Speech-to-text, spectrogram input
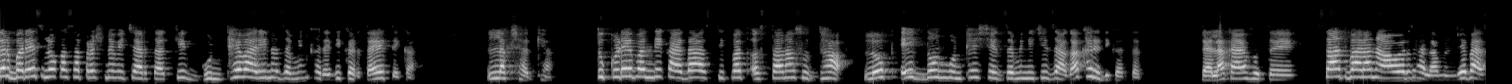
तर बरेच लोक असा प्रश्न विचारतात की गुंठेवारीनं जमीन खरेदी करता येते का? लक्षात घ्या. तुकडेबंदी कायदा अस्तित्वात असताना सुद्धा लोक एक दोन गुंठे शेत जमिनीची जागा खरेदी करतात. त्याला काय होतंय? सात बारा नावावर झाला म्हणजे बस.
